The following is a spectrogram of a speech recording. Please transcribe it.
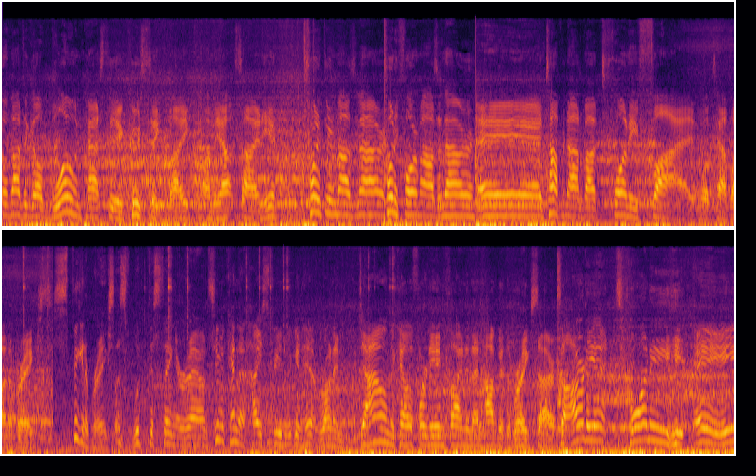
about to go blowing past the acoustic bike on the outside here. 23 miles an hour, 24 miles an hour, and topping out about 25. We'll tap on the brakes. Speaking of brakes, let's whip this thing around, see what kind of high speed we can hit running down the California incline and then how good the brakes are. So already at 28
